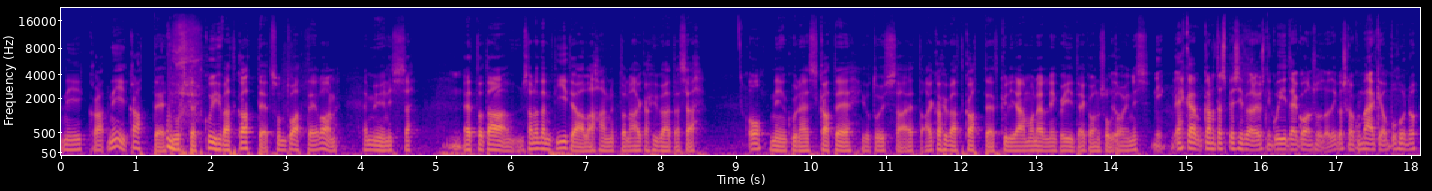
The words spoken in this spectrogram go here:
Niin, ka- niin katteet, just, että kuin hyvät katteet sun tuotteilla on ja myynnissä. Mm. Et tota, sanotaan, että IT-alahan nyt on aika hyvä tässä Oh. niin kuin näissä kate-jutuissa, että aika hyvät katteet kyllä jää monelle niin kuin IT-konsultoinnissa. Niin, ehkä kannattaa spesifioida just niinku IT-konsultointi, koska kun mäkin olen puhunut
